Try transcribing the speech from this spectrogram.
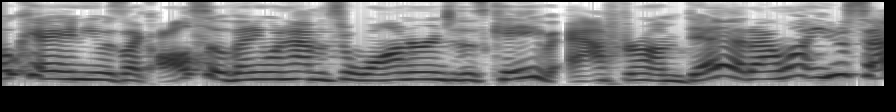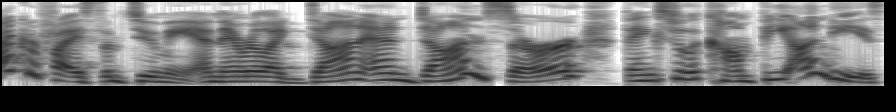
okay." And he was like, "Also, if anyone happens to wander into this cave after I'm dead, I want you to sacrifice them to me." And they were like, "Done and done, sir. Thanks for the comfy undies."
